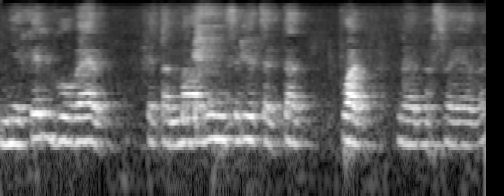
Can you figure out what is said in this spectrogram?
ni aquell govern que tan malament s'havia tractat quan la nostra guerra,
